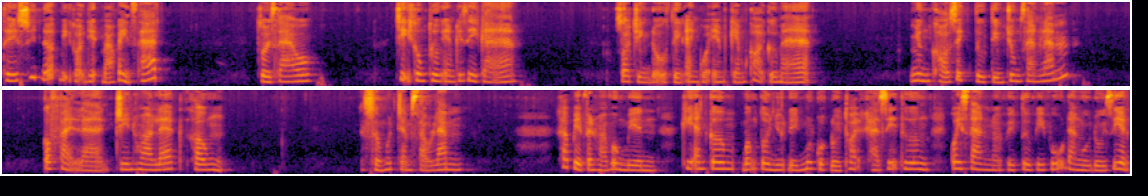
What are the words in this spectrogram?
Thế suýt nữa bị gọi điện báo cảnh sát Rồi sao? Chị không thương em cái gì cả. Do trình độ tiếng Anh của em kém cỏi cơ mà. Nhưng khó dịch từ tiếng Trung sang lắm. Có phải là Jean Hoa Lek không? Số 165 Khác biệt văn hóa vùng miền Khi ăn cơm, bỗng tôi nhớ đến một cuộc đối thoại khá dễ thương Quay sang nói với Từ Vi Vũ đang ngồi đối diện.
